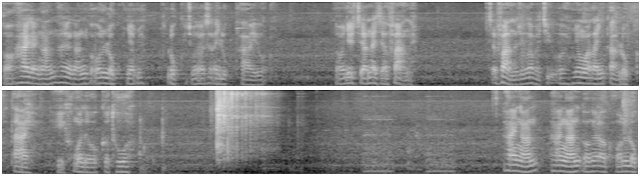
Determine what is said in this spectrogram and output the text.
Đó, hai cái ngắn, hai cái ngắn có con lục nhé lục thì chúng ta sẽ đánh lục tài đó, như chén này chén phản này. Chén phản thì chúng ta phải chịu thôi, nhưng mà đánh cả lục, cả tài thì không bao giờ có cửa thua. Hai ngắn hai ngắn có nghĩa là có con lục.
